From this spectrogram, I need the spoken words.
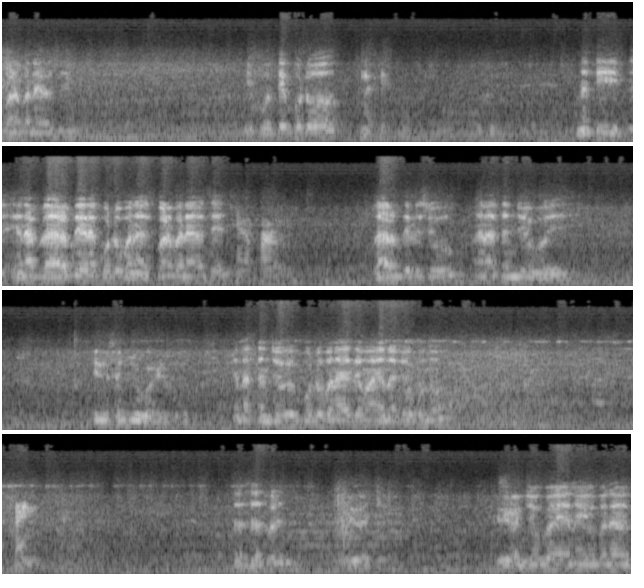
કોણે બનાવ્યો છે? એ પોતે ખોટો નથી. નથી એના પ્રારબ્ધ એને ખોટો બનાવ્યો પણ બનાવ્યો છે? એના પ્રારબ્ધ. પ્રારબ્ધ એટલે શું એના સંજોગો. એને સંજોગો એના સંજોગો ફોટો બનાવ્યો તેમાં એનો શું ગુનો કાંઈ નહીં. સમજ- સમજ પડી ને? ખરી વાત છે ખરી વાત છે. સંજોગો એને એવો બનાવ્યો.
